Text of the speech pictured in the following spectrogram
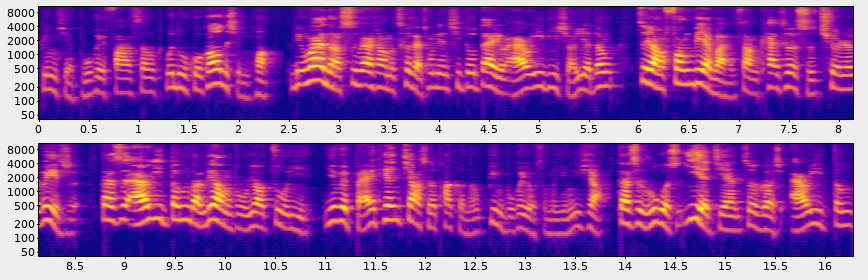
并且不会发生温度过高的情况。另外呢，市面上的车载充电器都带有 LED 小夜灯，这样方便晚上开车时确认位置。但是 LED 灯的亮度要注意，因为白天驾车它可能并不会有什么影响，但是如果是夜间这个 LED 灯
